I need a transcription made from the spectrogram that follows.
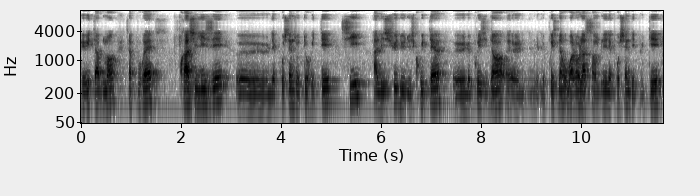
véritablement, ça pourrait fragiliser euh, les prochaines autorités si, à l'issue du, scrutin, euh, le, président, euh, le président ou alors l'Assemblée, les prochains députés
